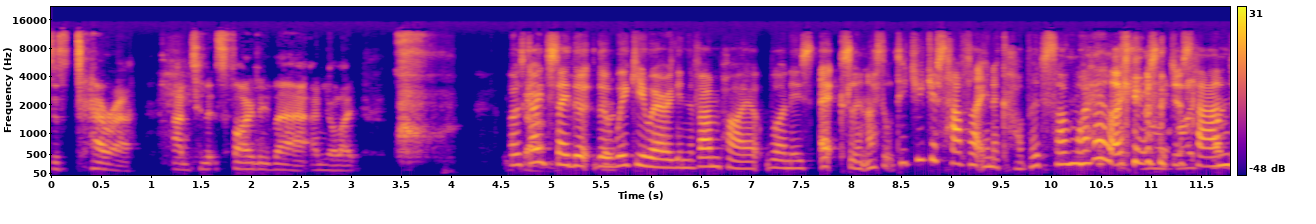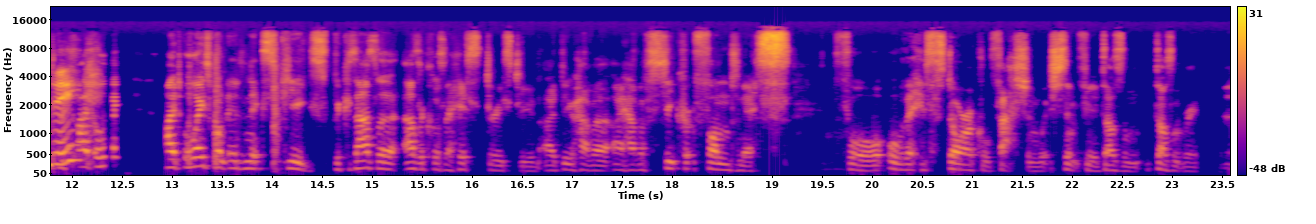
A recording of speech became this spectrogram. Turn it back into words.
just terror until it's finally there and you're like I was going to say that the wig you're wearing in the vampire one is excellent. I thought, did you just have that in a cupboard somewhere? Like it was just I, handy. I'd, I'd, always, I'd, always, wanted an excuse because as a as of course a history student, I do have a I have a secret fondness for all the historical fashion, which Cynthia doesn't doesn't really. Do.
